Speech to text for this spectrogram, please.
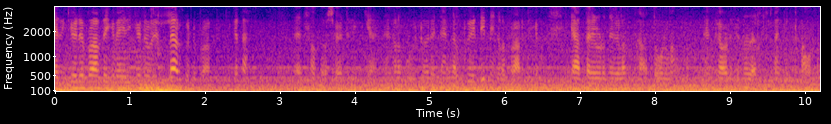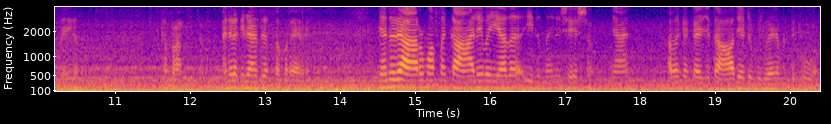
എനിക്ക് വേണ്ടി പ്രാർത്ഥിക്കണേ എനിക്ക് വേണ്ടി എല്ലാവർക്കും വേണ്ടി പ്രാർത്ഥിക്കും കേട്ടോ? സന്തോഷമായിട്ടിരിക്കുക. ഞങ്ങൾ പോയിട്ട് വരാം. ഞങ്ങൾക്ക് വേണ്ടി നിങ്ങൾ പ്രാർത്ഥിക്കണം. യാത്രയോട് നീളം കാത്തോളണം. ഞങ്ങൾക്ക് അവിടെ ചെന്ന് ദർശനം കിട്ടണമെന്നും വേഗം ഒക്കെ പ്രാർത്ഥിച്ചു അതിനിടയ്ക്ക് ഞാൻ രസം പറയാവേ. ഞാനൊരു ആറുമാസം കാൽ വയ്യാതെ ഇരുന്നതിന് ശേഷം ഞാൻ അതൊക്കെ കഴിഞ്ഞിട്ട് ആദ്യമായിട്ട് ഗുരുവായൂരമ്പലത്തിൽ പോവാം.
